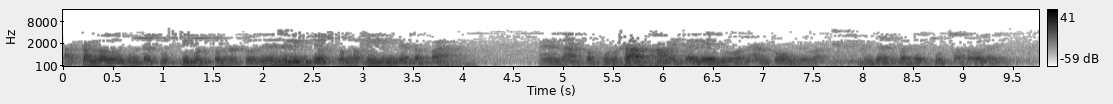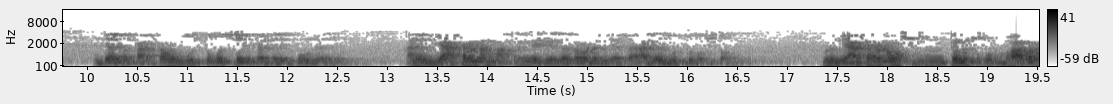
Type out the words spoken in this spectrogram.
తర్కం చదువుకుంటే కుస్తీ పడుతున్నట్టు రెజిలింగ్ చేస్తున్న ఫీలింగే తప్ప ఆయన దాంట్లో పురుషార్థం అయితే లేదు అని అంటూ ఉండేవారు. అంచేత పెద్ద ఎక్కువ చదవలేదు. అంచేత తర్కం గుర్తుకొచ్చేది పెద్ద ఎక్కువ లేదు. కానీ వ్యాకరణం మాత్రం గట్టిగా చదవడం చేత అదే గుర్తుకొస్తుంది. ఇప్పుడు వ్యాకరణం తెలుసుకు భావన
